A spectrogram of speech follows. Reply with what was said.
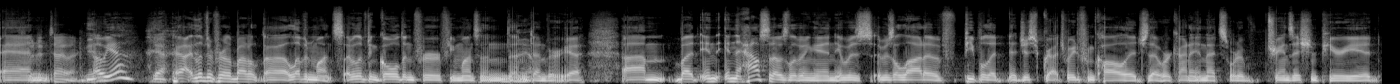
And did Tyler. Yeah. Oh yeah? Yeah. I lived there for about uh, eleven months. I lived in Golden for a few months and then Yeah. Denver. Yeah, um, but in in the house that I was living in, it was it was a lot of people that had just graduated from college that were kind of in that sort of transition period,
